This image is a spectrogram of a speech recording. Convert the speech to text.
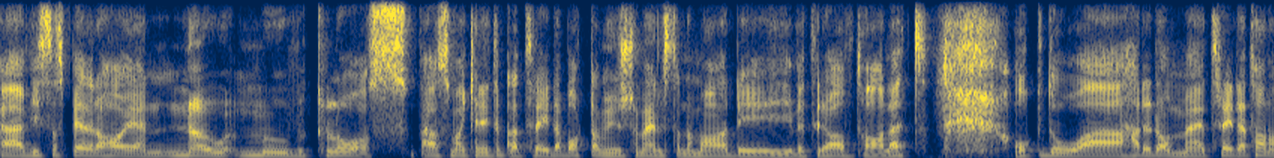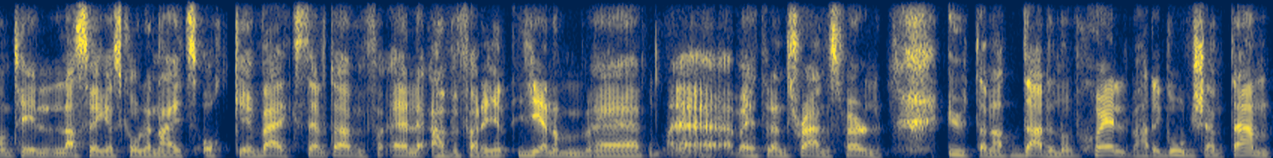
Uh, vissa spelare har ju en no move clause. Alltså man kan inte bara trada bort dem hur som helst om de har det i du, avtalet. Och då uh, hade de uh, tradat honom till Las Vegas Golden Knights och uh, verkställt överför eller, överföringen genom vad heter den, transfern utan att Dadonov själv hade godkänt den.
